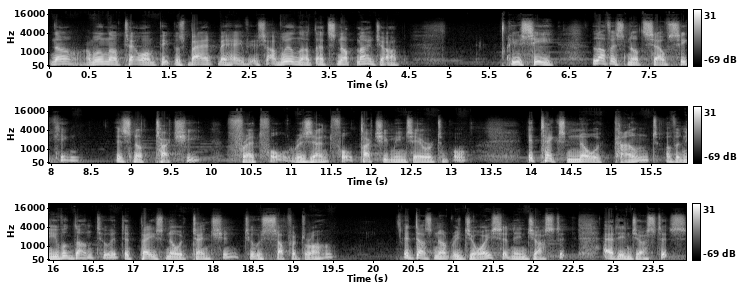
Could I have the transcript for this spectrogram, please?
No, I will not tell on people's bad behaviors. I will not. That's not my job. You see, love is not self seeking, it's not touchy, fretful, resentful. Touchy means irritable. It takes no account of an evil done to it. It pays no attention to a suffered wrong. It does not rejoice in injustice, at injustice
